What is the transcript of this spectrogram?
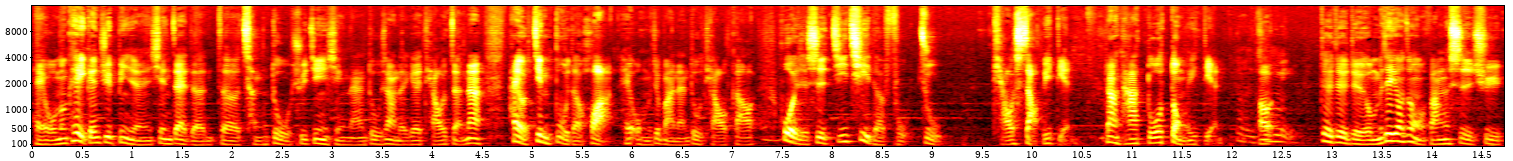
哎，我们可以根据病人现在的的程度去进行难度上的一个调整。那他有进步的话，哎，我们就把难度调高，或者是机器的辅助调少一点，让他多动一点。好，对对对，我们在用这种方式去。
